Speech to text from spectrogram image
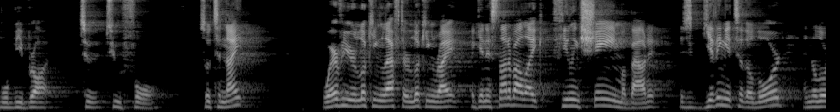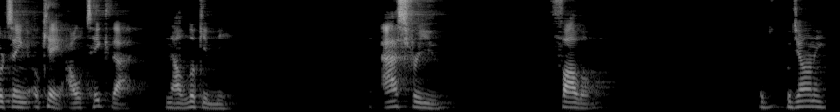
will be brought to, to full. So tonight, wherever you're looking left or looking right, again, it's not about like feeling shame about it. It's giving it to the Lord and the Lord saying, okay, I'll take that. Now look at me. As for you, follow me. But Johnny,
